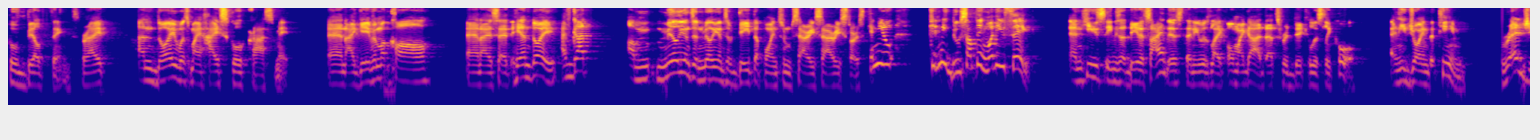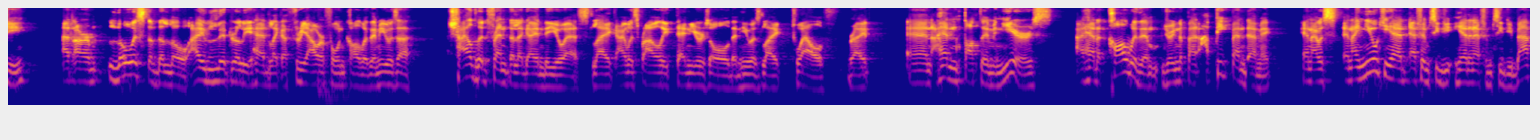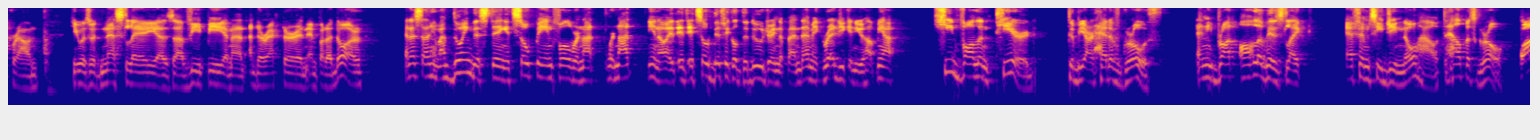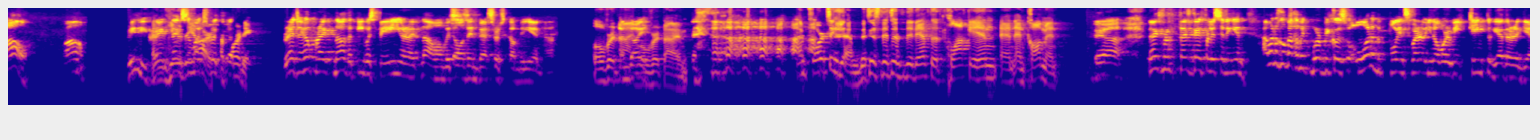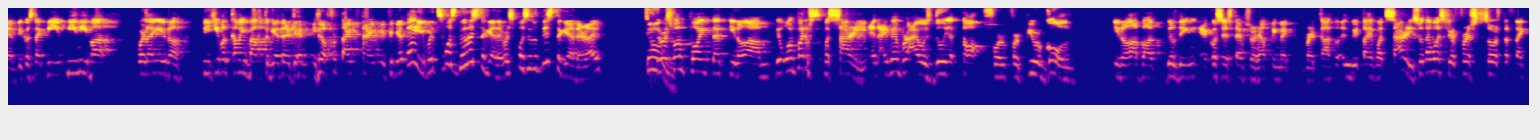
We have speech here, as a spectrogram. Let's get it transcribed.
who've built things, right? Andoy was my high school classmate. And I gave him a call and I said, Hey, Andoy, I've got um, millions and millions of data points from Sari Sari stores. Can you, can we do something? What do you think? And he's, he's a data scientist and he was like, Oh my God, that's ridiculously cool. And he joined the team. Reggie, at our lowest of the low, I literally had like a three hour phone call with him. He was a childhood friend talaga in the US. Like I was probably 10 years old and he was like 12, right? And I hadn't talked to him in years. I had a call with him during the peak pandemic and I was, and I knew he had FMCG, he had an FMCG background. He was with Nestle as a VP and a, a director in Emperador. And I was telling him, I'm doing this thing. It's so painful. We're not, we're not, you know, it, it, it's so difficult to do during the pandemic. Reggie, can you help me out? He volunteered to be our head of growth. And he brought all of his like FMCG know-how to help us grow. Wow. Wow. Really great. And Thanks so much for supporting. Reg, I hope right now that he was paying you right now with all the investors coming in. Huh? Overtime, Annoying. overtime. I'm forcing them. This is this is they have to clock in and, and comment. Yeah. Thanks for thanks guys for listening in. I want to go back a bit more because one of the points where you know where we came together again because like me, me and Iba were like you know we keep on coming back together again you know from time to time we figured hey we're supposed to do this together we're supposed to do this together right. There was one point that you know um the one point was, was Sari and I remember I was doing a talk for for Puregold you know about building ecosystems or helping like Mercato and we are talking about Sari so that was your first sort of like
